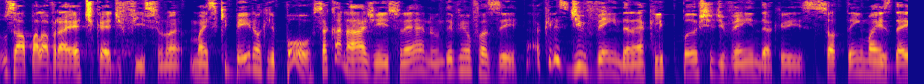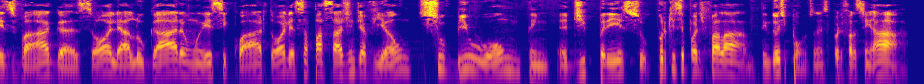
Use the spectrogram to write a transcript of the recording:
Usar a palavra ética é difícil, né? Mas que beiram aquele, pô, sacanagem isso, né? Não deviam fazer. Aqueles de venda, né? Aquele push de venda, aqueles só tem mais 10 vagas. Olha, alugaram esse quarto. Olha, essa passagem de avião subiu ontem é, de preço. Porque você pode falar. Tem dois pontos, né? Você pode falar assim, ah,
